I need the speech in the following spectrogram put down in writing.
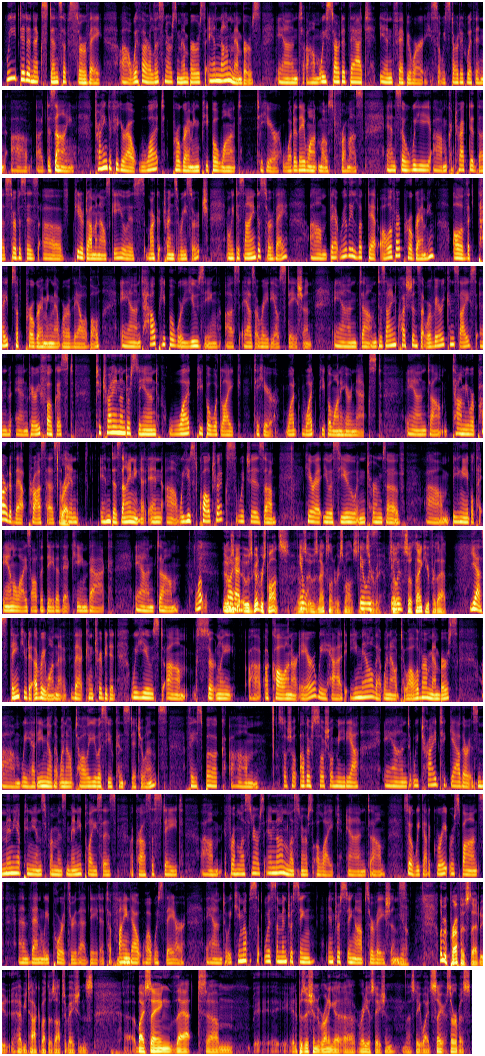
We did an extensive survey uh, with our listeners, members, and non members. And um, we started that in February. So we started with an, uh, design, trying to figure out what programming people want to hear. What do they want most from us? And so we um, contracted the services of Peter Domanowski, who is Market Trends Research, and we designed a survey um, that really looked at all of our programming, all of the types of programming that were available, and how people were using us as a radio station, and um, designed questions that were very concise and, and very focused to try and understand what people would like to hear, what what people want to hear next. And um, Tom, you were part of that process right. in in designing it, and uh, we used Qualtrics, which is um, here at USU in terms of um, being able to analyze all the data that came back. And um, what? It go was, ahead. It was a good response. It was, it, it was an excellent response to the was, survey. So, was, so thank you for that. Yes, thank you to everyone that, that contributed. We used um, certainly uh, a call on our air. We had email that went out to all of our members. Um, we had email that went out to all USU constituents, Facebook, um, social other social media, and we tried to gather as many opinions from as many places across the state, um, from listeners and non-listeners alike. And um, so we got a great response, and then we poured through that data to find mm-hmm. out what was there, and we came up with some interesting, interesting observations. Yeah. Let me preface that. Have you talk about those observations uh, by saying that. Um, in a position of running a, a radio station, a statewide service,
